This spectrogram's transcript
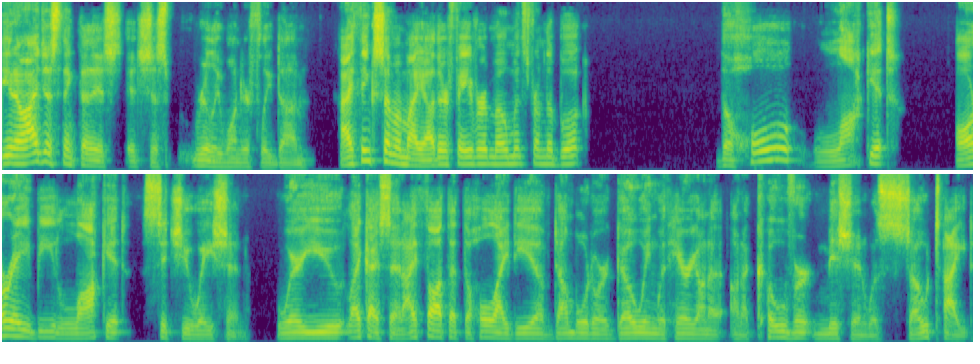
you know i just think that it's it's just really wonderfully done. I think some of my other favorite moments from the book the whole locket rab locket situation where you like i said i thought that the whole idea of dumbledore going with harry on a on a covert mission was so tight.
